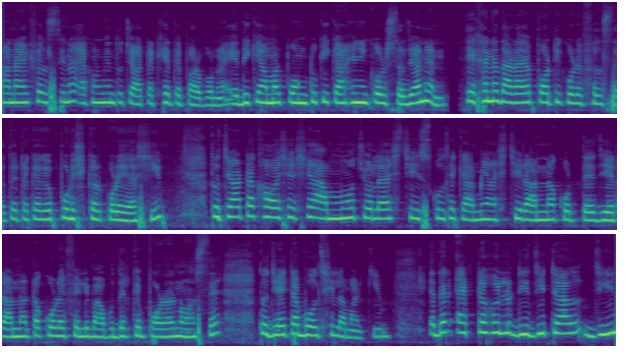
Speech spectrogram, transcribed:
বানায় ফেলছি না, এখন কিন্তু চাটা খেতে পারব না। এদিকে আমার পন্টু কি কাহিনী করছে জানেন? এখানে দাঁড়ায় পটি করে ফেলছে, তো এটাকে আগে পরিষ্কার করে আসি। তো চাটা খাওয়া শেষে আম্মুও চলে আসছি স্কুল থেকে, আমি আসছি রান্না করতে, যে রান্নাটা করে ফেলি, বাবুদেরকে পড়ানো আছে। তো যেটা বলছিলাম আর কি, এদের একটা হলো ডিজিটাল জিন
